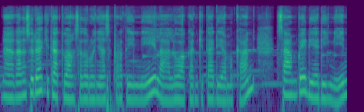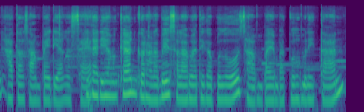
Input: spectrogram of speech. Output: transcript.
Nah, kalau sudah kita tuang seluruhnya seperti ini, lalu akan kita diamkan sampai dia dingin atau sampai dia ngeset. Kita diamkan kurang lebih selama 30 sampai 40 menitan.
